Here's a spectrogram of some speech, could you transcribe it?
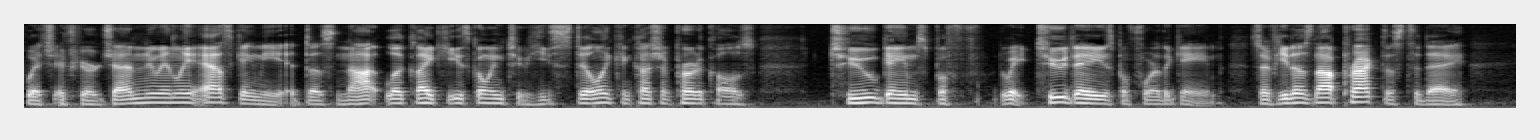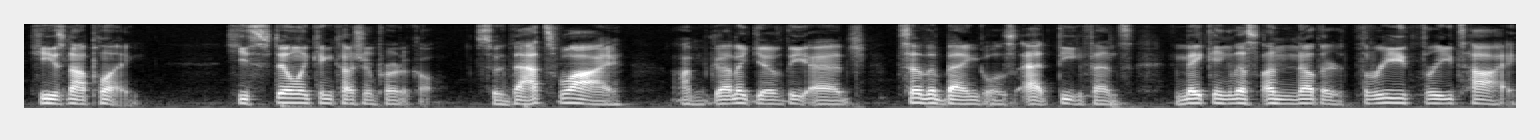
which if you're genuinely asking me, it does not look like he's going to. He's still in concussion protocols two games before wait, 2 days before the game. So if he does not practice today, he's not playing. He's still in concussion protocol. So that's why I'm going to give the edge to the Bengals at defense, making this another 3 3 tie.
